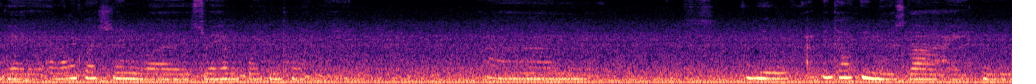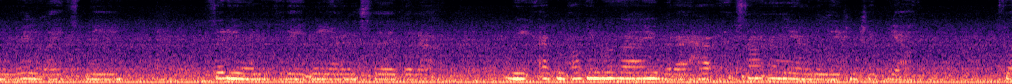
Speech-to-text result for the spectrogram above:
Okay, another question was, do I have a boyfriend currently? Um, I've been talking to this guy who really likes me. Said he wanted to date me, and I said that I, we, I've been talking to a guy, but I have, it's not really a relationship yet. So,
